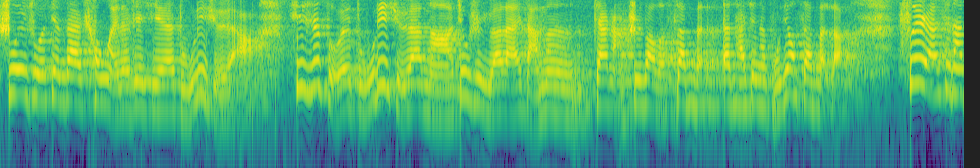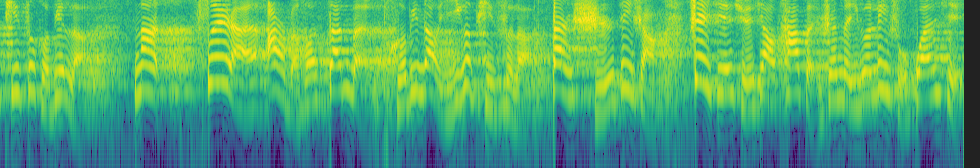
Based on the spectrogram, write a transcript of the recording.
说一说现在称为的这些独立学院啊，其实所谓独立学院呢，就是原来咱们家长知道的三本，但它现在不叫三本了。虽然现在批次合并了，那虽然二本和三本合并到一个批次了，但实际上这些学校它本身的一个隶属关系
